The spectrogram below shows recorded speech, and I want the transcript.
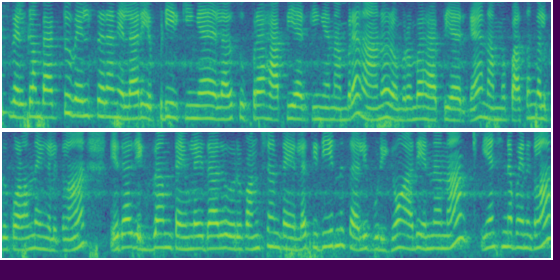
Friends welcome back to Vel Saran. எல்லோரும் எப்படி இருக்கீங்க? எல்லோரும் சூப்பராக ஹாப்பியாக இருக்கீங்க நம்புகிறேன் நானும் ரொம்ப ரொம்ப ஹாப்பியாக இருக்கேன். நம்ம பசங்களுக்கு குழந்தைங்களுக்கெல்லாம் ஏதாவது எக்ஸாம் டைமில் ஏதாவது ஒரு ஃபங்க்ஷன் டைமில் திடீர்னு சளி பிடிக்கும். அது என்னென்னா என் சின்ன பையனுக்கெல்லாம்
